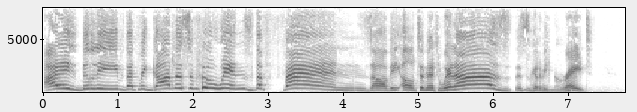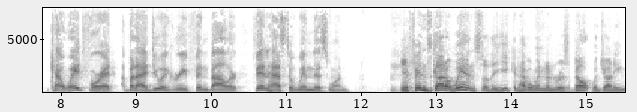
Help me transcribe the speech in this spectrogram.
I believe that regardless of who wins, the fans are the ultimate winners. This is going to be great. Can't wait for it. But I do agree, Finn Balor. Finn has to win this one. If Finn's got to win so that he can have a win under his belt when Johnny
